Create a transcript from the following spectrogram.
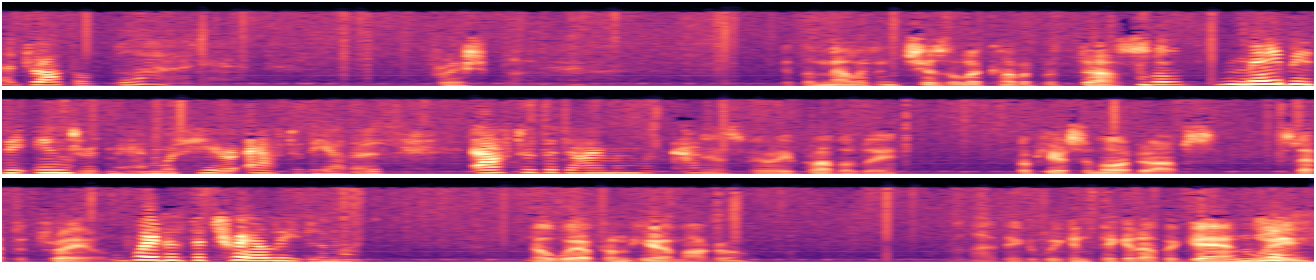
A drop of blood. Fresh blood. Yet the mallet and chisel are covered with dust. Well, maybe the injured man was here after the others, after the diamond was cut. Yes, very probably. Look, here's some more drops. He's left a trail. Where does the trail lead, Lamont? Nowhere from here, Margot. Well, I think if we can pick it up again, Yes. we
